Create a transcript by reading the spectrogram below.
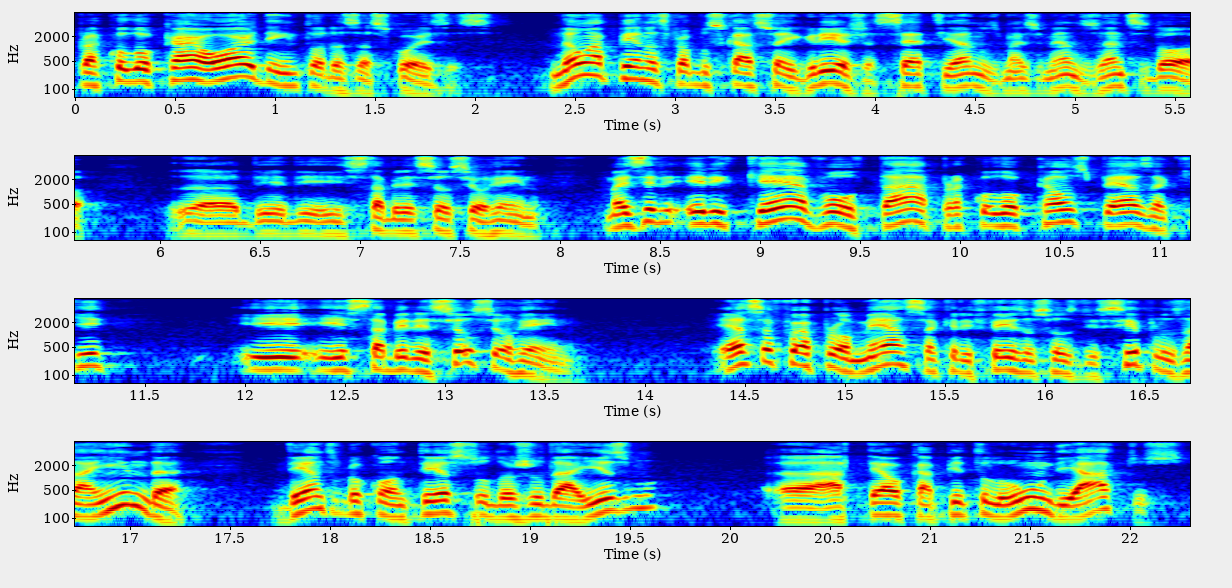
para colocar ordem em todas as coisas. Não apenas para buscar a sua igreja, sete anos mais ou menos antes do, de, de estabelecer o seu reino, mas ele, ele quer voltar para colocar os pés aqui e, e estabelecer o seu reino. Essa foi a promessa que ele fez aos seus discípulos, ainda dentro do contexto do judaísmo, uh, até o capítulo 1 de Atos,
